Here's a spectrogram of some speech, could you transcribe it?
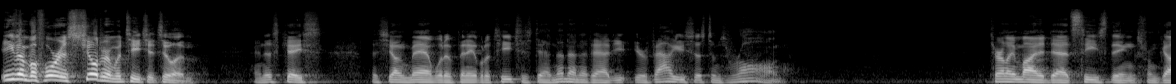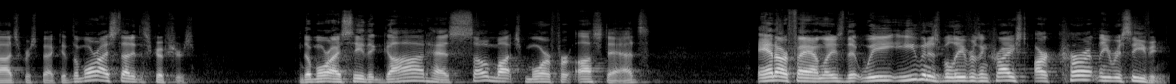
even before his children would teach it to him. In this case, this young man would have been able to teach his dad, no, no, no, dad, your value system's wrong. Eternally minded dad sees things from God's perspective. The more I study the scriptures, the more I see that God has so much more for us, dads, and our families that we, even as believers in Christ, are currently receiving.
